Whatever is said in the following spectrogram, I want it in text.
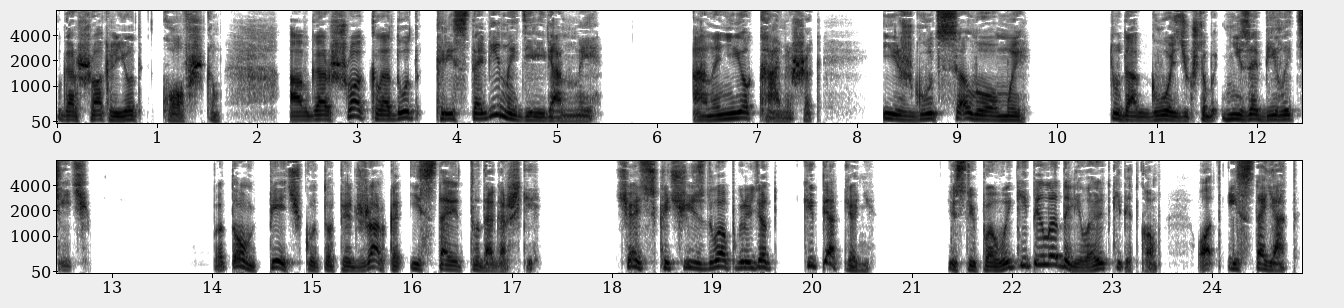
в горшок льют ковшком, а в горшок кладут крестовины деревянные, а на нее камешек, и жгут соломы туда к гвоздику, чтобы не забило течь. Потом печку топят жарко и ставят туда горшки. Часика через два поглядят, кипят ли они. Если повыкипело, доливают кипятком. Вот и стоят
